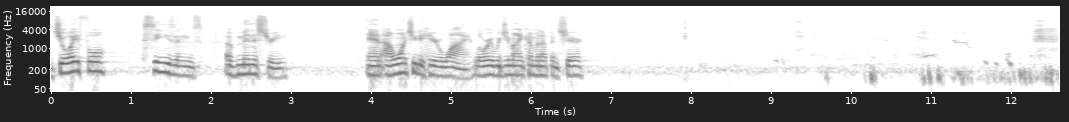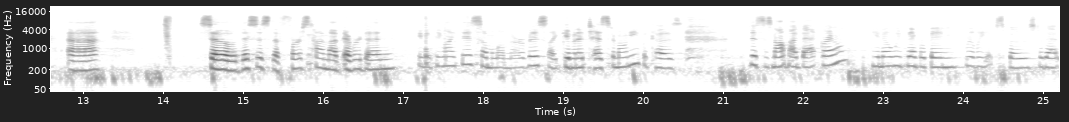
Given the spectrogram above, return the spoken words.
joyful seasons of ministry. And I want you to hear why. Lori, would you mind coming up and share? Uh, so this is the first time I've ever done anything like this. I'm a little nervous, like giving a testimony because this is not my background. You know, we've never been really exposed to that.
